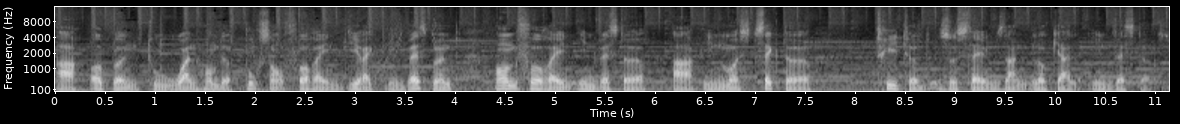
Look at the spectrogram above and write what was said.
are open to 100% foreign direct investment and foreign investors are in most sectors treated the same than local investors.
